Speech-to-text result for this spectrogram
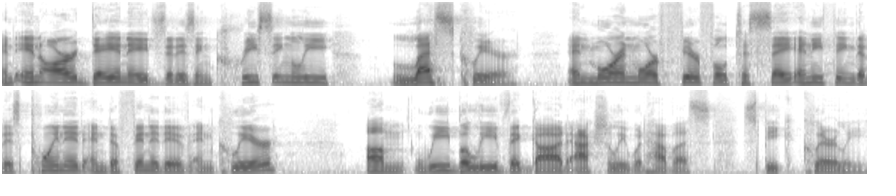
And in our day and age that is increasingly less clear, and more and more fearful to say anything that is pointed and definitive and clear, um, we believe that God actually would have us speak clearly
